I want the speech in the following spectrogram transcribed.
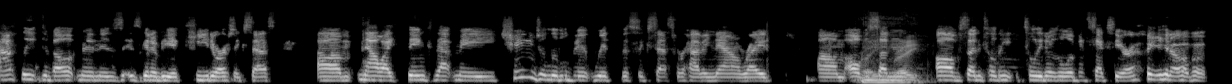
athlete development is is going to be a key to our success um now i think that may change a little bit with the success we're having now right um all of a sudden right. all of a sudden Tole- Toledo's a little bit sexier, you know, of a,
